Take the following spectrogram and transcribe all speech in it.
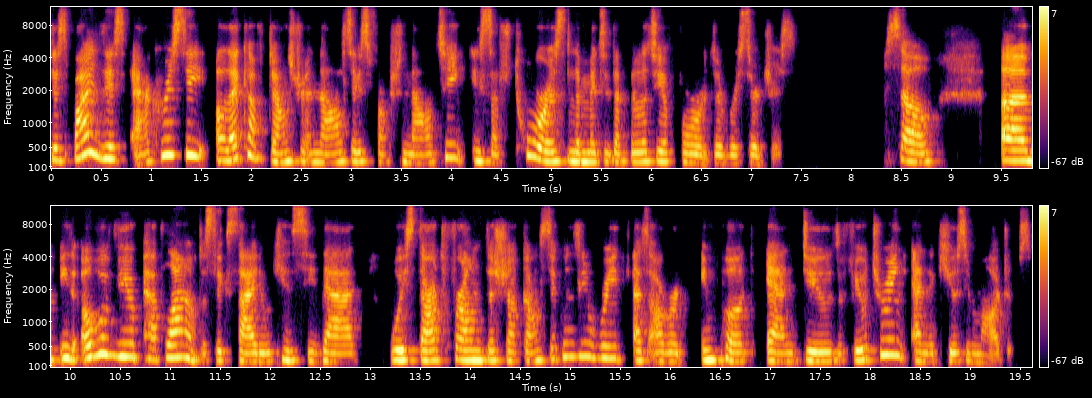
Despite this accuracy, a lack of downstream analysis functionality in such tools limited ability for the researchers. So um, in the overview pipeline of the SIGSIGHT, we can see that we start from the shotgun sequencing read as our input and do the filtering and the QC modules.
